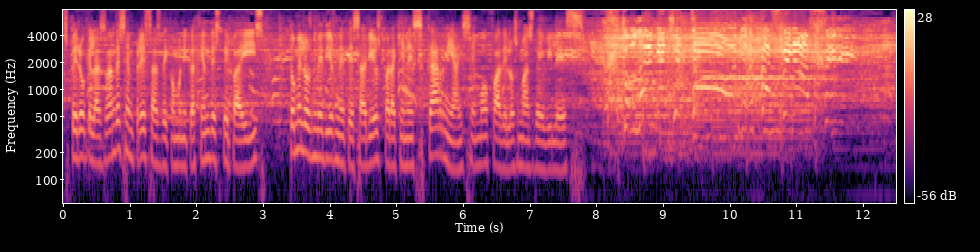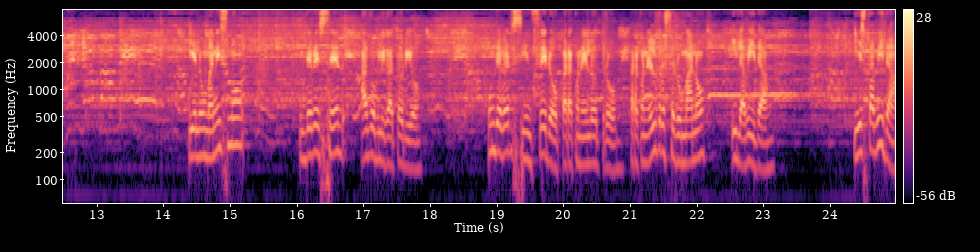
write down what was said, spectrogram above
Espero que las grandes empresas de comunicación de este país tomen los medios necesarios para quien escarnia y se mofa de los más débiles. Y el humanismo debe ser algo obligatorio, un deber sincero para con el otro, para con el otro ser humano y la vida. Y esta vida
